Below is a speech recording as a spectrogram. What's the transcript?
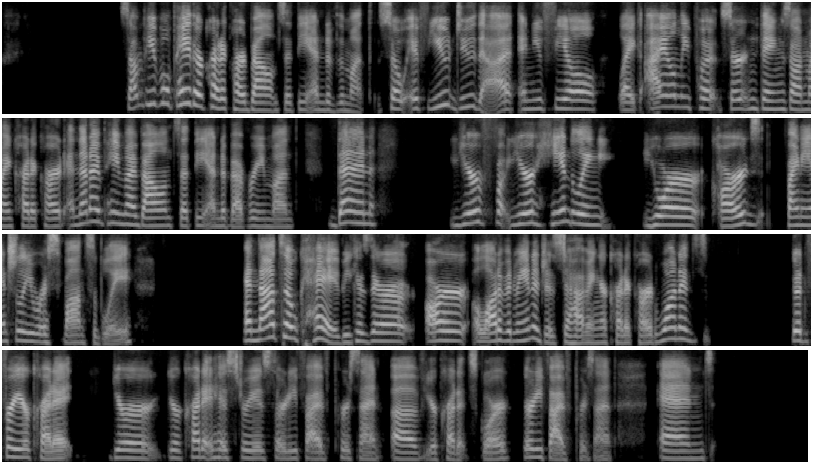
some people pay their credit card balance at the end of the month. So if you do that and you feel like I only put certain things on my credit card and then I pay my balance at the end of every month, then you're you're handling your cards financially responsibly. And that's okay because there are a lot of advantages to having a credit card. One, it's good for your credit. Your your credit history is 35% of your credit score, 35%. And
